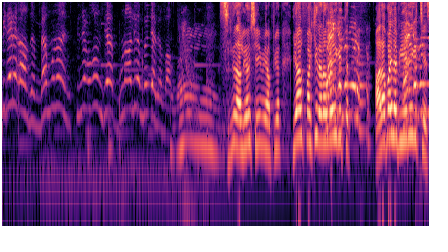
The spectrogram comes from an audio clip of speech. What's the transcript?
bilerek aldım. Ben bunu sinir olunca bunu alıyorum böyle alıyorum bak. Sinir alıyorsun şey mi yapıyorsun? Ya fakir arabayı getir. Arabayla bir yere gideceğiz.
